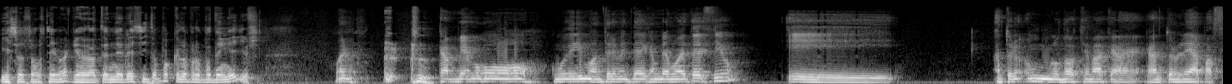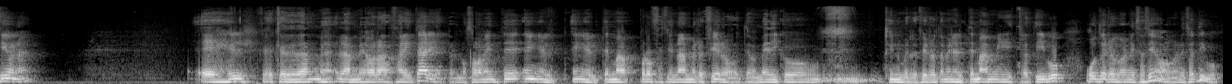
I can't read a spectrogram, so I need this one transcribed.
y esos son los temas que van a tener éxito porque lo proponen ellos. Bueno, cambiamos, como, dijimos anteriormente, cambiamos de tercio y Antonio, uno de los temas que a, Antonio le apasiona es el que, que las mejoras sanitarias, pero no solamente en el, tema profesional me refiero, el tema médico, sino me refiero también al tema administrativo o de organización, organizativo,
